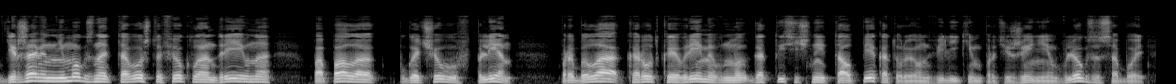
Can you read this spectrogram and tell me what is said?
Державин не мог знать того, что Фекла Андреевна попала к Пугачеву в плен, пробыла короткое время в многотысячной толпе, которую он великим протяжением влек за собой –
